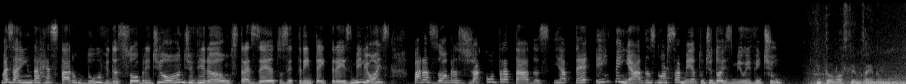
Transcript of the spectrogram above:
Mas ainda restaram dúvidas sobre de onde virão os 333 milhões para as obras já contratadas e até empenhadas no orçamento de 2021. Então, nós temos ainda um,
